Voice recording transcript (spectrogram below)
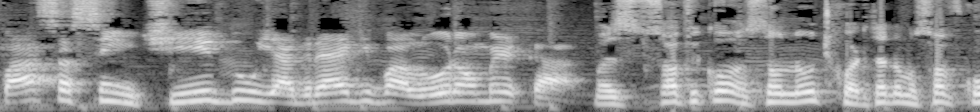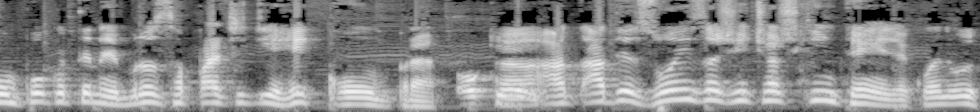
faça sentido e agregue valor ao mercado. Mas só ficou, só não te cortando, mas só ficou um pouco tenebroso essa parte de recompra. Ok. A- a- adesões a gente acha que entende. É Quando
